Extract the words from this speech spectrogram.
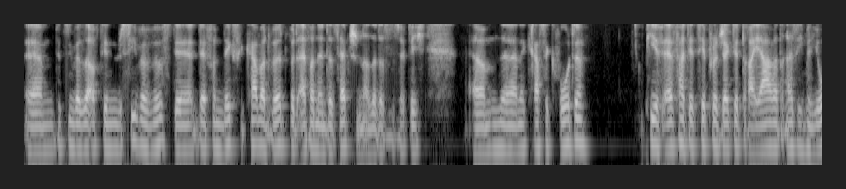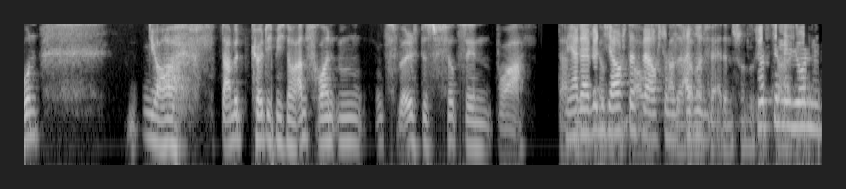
ähm, beziehungsweise auf den Receiver wirfst, der, der von Dix gecovert wird, wird einfach eine Interception. Also das ist wirklich ähm, eine, eine krasse Quote. PFF hat jetzt hier projected drei Jahre, 30 Millionen. Ja, damit könnte ich mich noch anfreunden. 12 bis 14, boah. Da ja, da würde ich auch, das wäre auch schon, also für Adams schon so 14 Millionen,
